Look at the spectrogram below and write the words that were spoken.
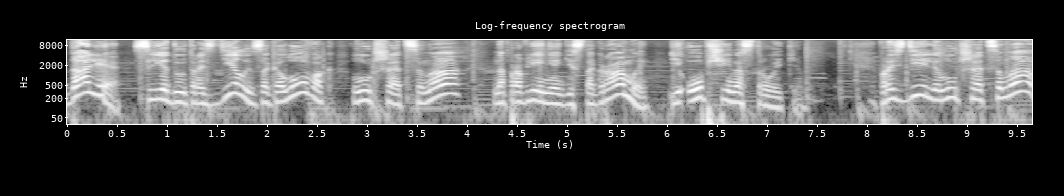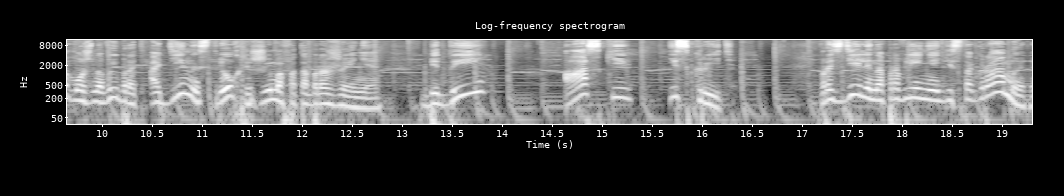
Далее следуют разделы заголовок, лучшая цена, направление гистограммы и общие настройки. В разделе «Лучшая цена» можно выбрать один из трех режимов отображения – беды, аски и скрыть. В разделе направления гистограммы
